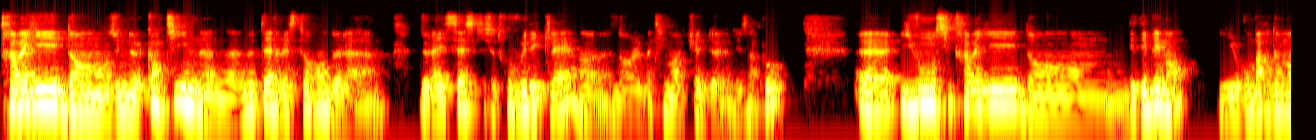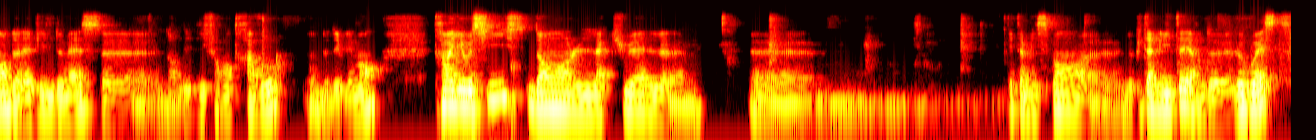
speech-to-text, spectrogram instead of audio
travailler dans une cantine, un, hôtel-restaurant de la, de SS qui se trouve rue des Clercs, euh, dans le bâtiment actuel des impôts. ils vont aussi travailler dans des déblaiements liés au bombardement de la ville de Metz, dans des différents travaux de déblaiement. Travailler aussi dans l'actuel établissement euh, militaire de l'Ouest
